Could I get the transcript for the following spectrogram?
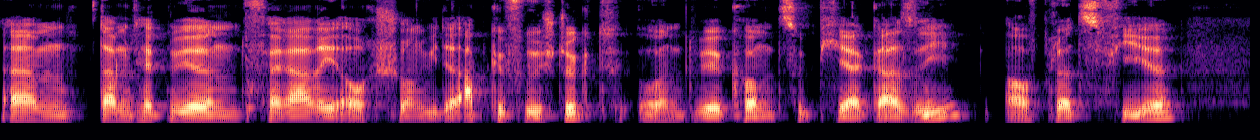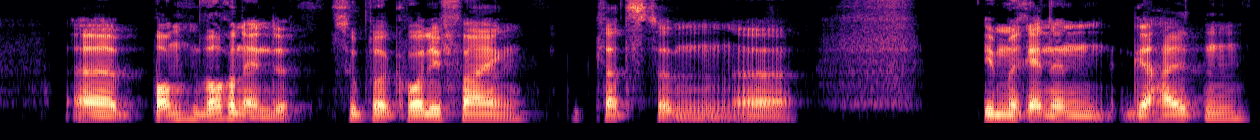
Ähm, damit hätten wir einen Ferrari auch schon wieder abgefrühstückt und wir kommen zu Pierre Gasly auf Platz 4. Äh, Bombenwochenende. Super Qualifying, Platz dann äh, im Rennen gehalten.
